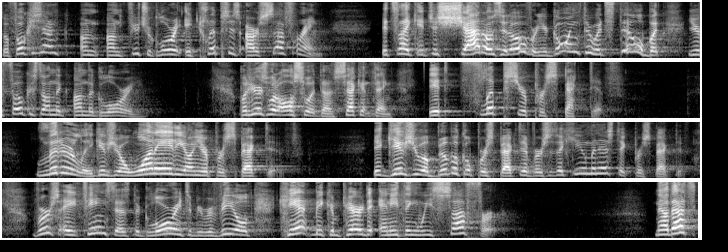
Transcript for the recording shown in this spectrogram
So focusing on, on, on, future glory eclipses our suffering. It's like it just shadows it over. You're going through it still, but you're focused on the, on the glory. But here's what also it does. Second thing, it flips your perspective. Literally gives you a 180 on your perspective. It gives you a biblical perspective versus a humanistic perspective. Verse 18 says, The glory to be revealed can't be compared to anything we suffer. Now, that's,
